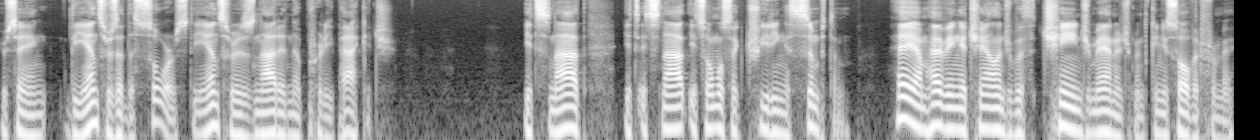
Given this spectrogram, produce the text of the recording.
you're saying the answer is at the source. The answer is not in a pretty package. It's not, it's, it's not, it's almost like treating a symptom hey, I'm having a challenge with change management. Can you solve it for me?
